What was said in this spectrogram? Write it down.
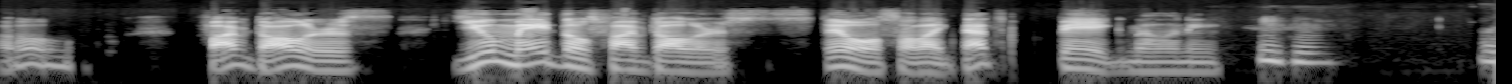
Oh, five dollars. You made those five dollars still, so like that's big, Melanie. Mm-hmm.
